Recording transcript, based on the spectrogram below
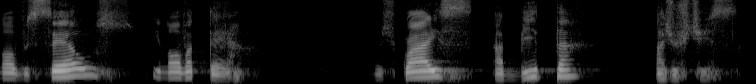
novos céus e nova terra, nos quais habita a justiça.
